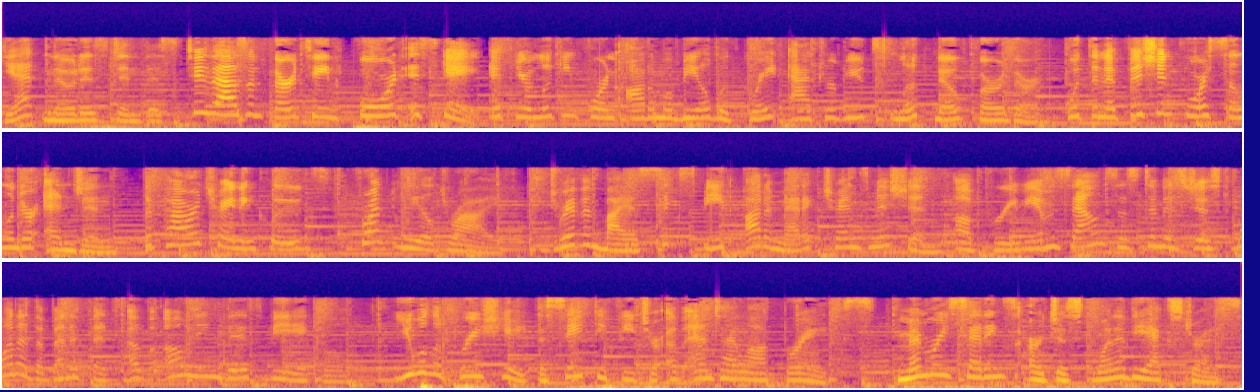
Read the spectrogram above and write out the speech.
get noticed in this 2013 Ford Escape. If you're looking for an automobile with great attributes, look no further. With an efficient four-cylinder engine, the powertrain includes front-wheel drive, driven by a six-speed automatic transmission. A premium sound system is just one of the benefits of owning this vehicle. You will appreciate the safety feature of anti-lock brakes. Memory settings are just one of the extras.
